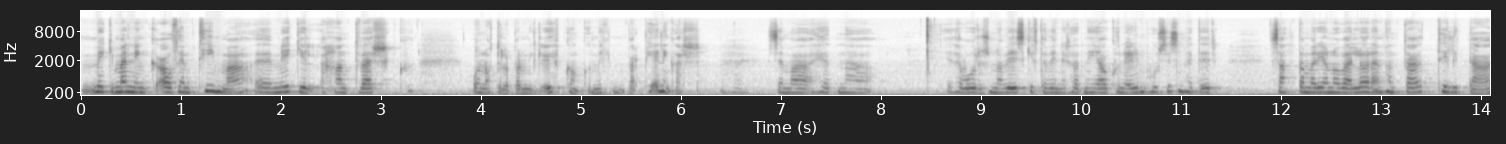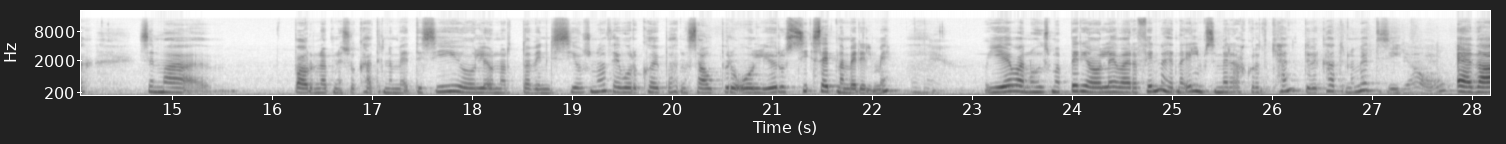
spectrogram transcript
mikil menning á þeim tíma uh, mikil handverk og náttúrulega bara mikil uppgangu, mikil bara peningar sem að hérna það voru svona viðskiptavinnir þarna í ákveðnu ilmhúsi sem heitir Santa Maria Novella og enn þann dag til í dag sem að báru nöfni svo Katrina Medici og Leonardo da Vinci og svona, þeir voru að kaupa þarna sápur og oljur og setna meir ilmi. Og ég var nú hugsa að byrja að leifa þér að finna hérna ilm sem er akkurat kentu við Katrina Medici Já. eða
